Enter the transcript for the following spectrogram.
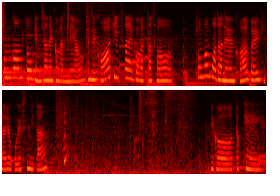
총검도 괜찮을 것 같네요. 근데 거학이 있어야 할 것 같아서 총검보다는 거학을 기다려 보겠습니다. 이거 어떻게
